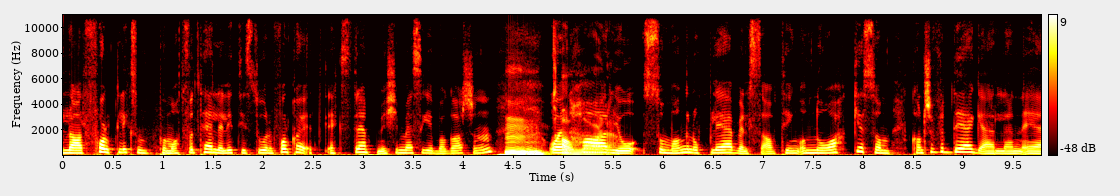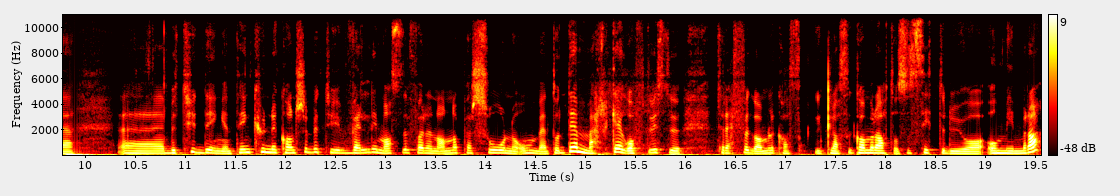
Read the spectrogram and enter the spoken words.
lar folk liksom på en måte fortelle litt historien Folk har ekstremt mye med seg i bagasjen. Mm. Og en Alle har har det. jo så mange opplevelser av ting. Og noe som kanskje for deg, Erlend, er eh, betydde ingenting, kunne kanskje bety veldig masse for en annen person, og omvendt. Og det merker jeg ofte hvis du treffer gamle klassekamerater, så sitter du og, og mimrer.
